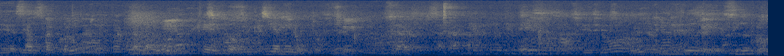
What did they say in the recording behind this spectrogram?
de Santa Cruz hasta la una, que son 10 minutos. Sí. Cinco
